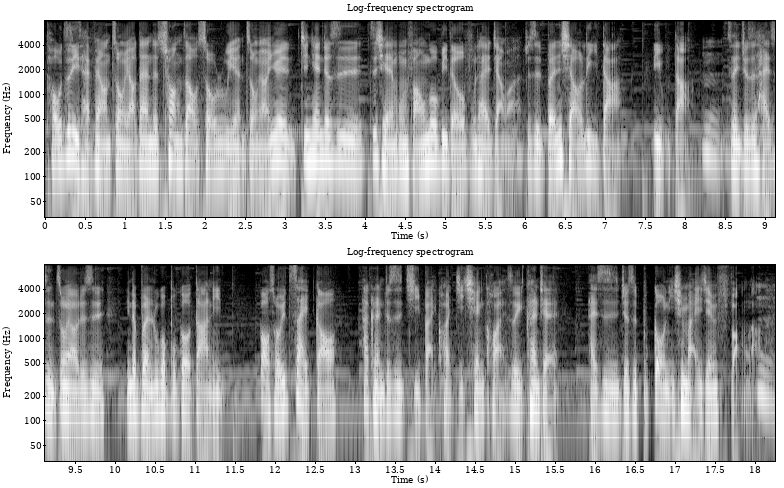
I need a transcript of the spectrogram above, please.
投资理财非常重要，但是创造收入也很重要。因为今天就是之前我们访问过毕德欧夫，他也讲嘛，就是本小利大，利不大。嗯，所以就是还是很重要，就是你的本如果不够大，你报酬率再高，它可能就是几百块、几千块，所以看起来。还是就是不够你去买一间房啦。嗯，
